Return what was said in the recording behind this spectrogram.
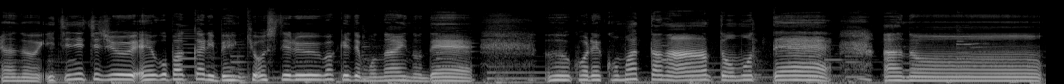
あの一日中英語ばっかり勉強してるわけでもないので、うん、これ困ったなと思ってあの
